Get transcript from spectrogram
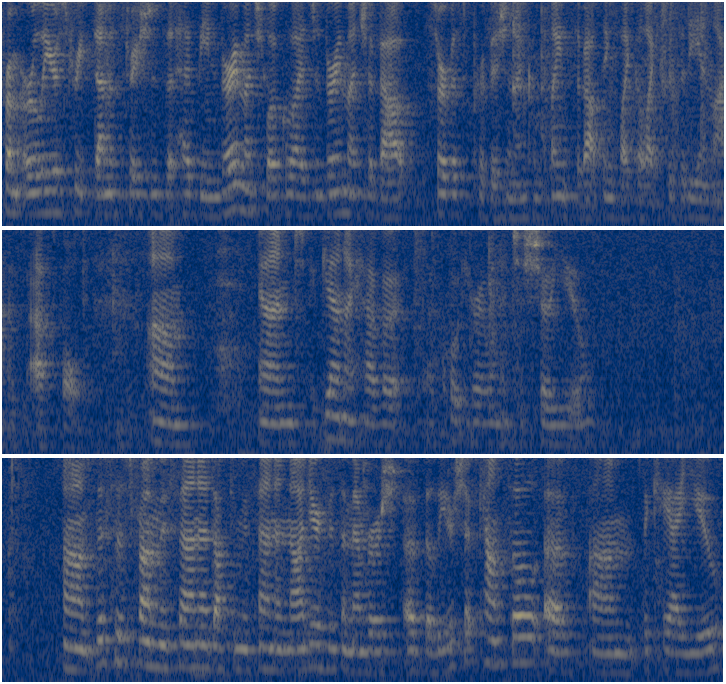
from earlier street demonstrations that had been very much localized and very much about service provision and complaints about things like electricity and lack of asphalt Um, and again, I have a, a, quote here I wanted to show you. Um, this is from Muthana, Dr. Muthana Nadir, who's a member of the Leadership Council of um, the KIU.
